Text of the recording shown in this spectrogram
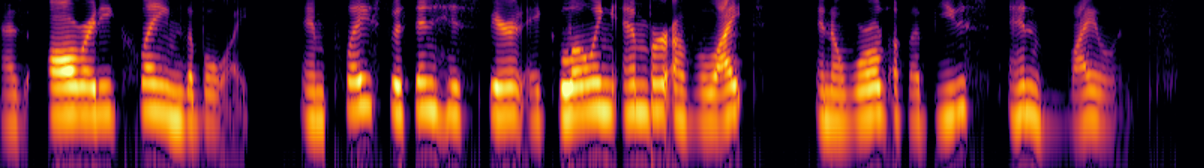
has already claimed the boy and placed within his spirit a glowing ember of light in a world of abuse and violence.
